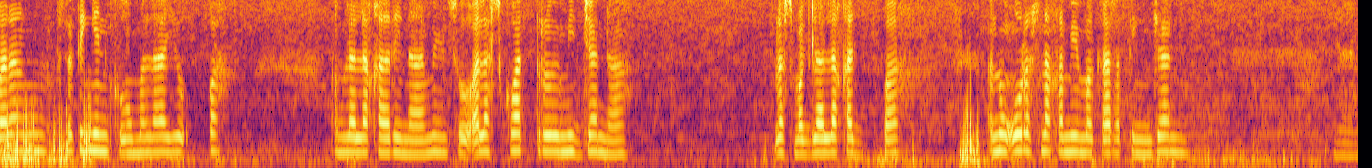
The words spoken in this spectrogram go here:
Parang sa tingin ko, malayo pa ang lalakarin namin. So, alas 4.30 na. Plus, maglalakad pa. Anong oras na kami magkarating dyan? Yan.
